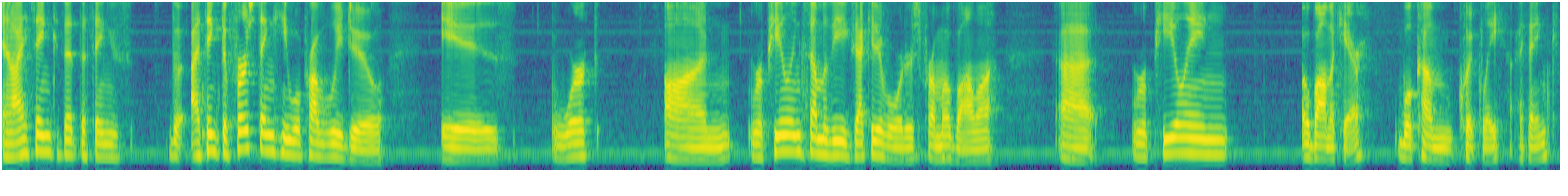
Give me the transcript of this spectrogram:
And I think that the things, the, I think the first thing he will probably do is work on repealing some of the executive orders from Obama, uh, repealing Obamacare will come quickly, I think.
